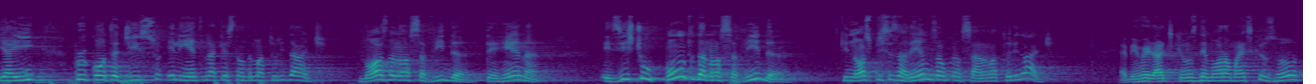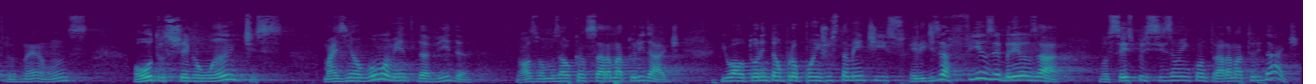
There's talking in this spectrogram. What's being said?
E aí, por conta disso, ele entra na questão da maturidade. Nós, na nossa vida terrena, existe um ponto da nossa vida que nós precisaremos alcançar a maturidade. É bem verdade que uns demoram mais que os outros, né? Uns, outros chegam antes, mas em algum momento da vida nós vamos alcançar a maturidade. E o autor então propõe justamente isso. Ele desafia os hebreus a vocês precisam encontrar a maturidade.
